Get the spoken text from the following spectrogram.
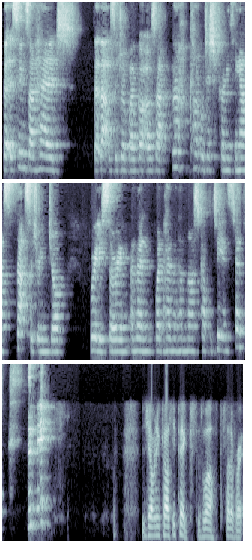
But as soon as I heard that that was the job I got, I was like, oh, I can't audition for anything else. That's a dream job really sorry, and then went home and had a nice cup of tea instead. Did you have any Percy pigs as well to celebrate?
